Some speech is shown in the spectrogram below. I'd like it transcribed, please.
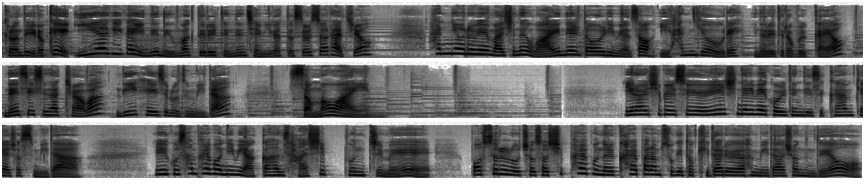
그런데 이렇게 이야기가 있는 음악들을 듣는 재미가 또 쏠쏠하죠? 한여름에 마시는 와인을 떠올리면서 이 한겨울에 이 노래 들어볼까요? 낸시 시나트라와 리 헤이즐우드입니다. Summer Wine 1월 10일 수요일 신혜림의 골든디스크 함께 하셨습니다. 1938번님이 아까 한 40분쯤에 버스를 놓쳐서 18분을 칼바람 속에 더 기다려야 합니다 하셨는데요.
